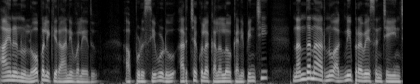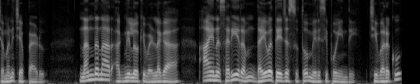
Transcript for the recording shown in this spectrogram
ఆయనను లోపలికి రానివ్వలేదు. అప్పుడు శివుడు అర్చకుల కలలో కనిపించి నందనార్ను అగ్నిప్రవేశం చేయించమని చెప్పాడు. నందనార్ అగ్నిలోకి వెళ్ళగా ఆయన శరీరం దైవతేజస్సుతో మెరిసిపోయింది. చివరకు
